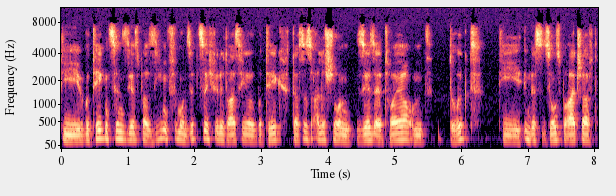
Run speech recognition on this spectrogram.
die Hypothekenzinsen jetzt bei 7,75 für die 30-jährige Hypothek. Das ist alles schon sehr, sehr teuer und drückt die Investitionsbereitschaft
